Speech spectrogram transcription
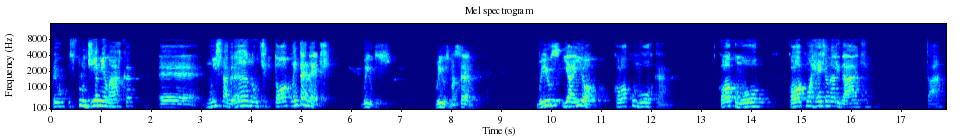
para eu explodir a minha marca é, no Instagram, no TikTok, na internet, Reels. Reels, Marcelo. Reels, e aí, ó, coloca humor, cara. Coloca humor, coloca uma regionalidade, tá?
